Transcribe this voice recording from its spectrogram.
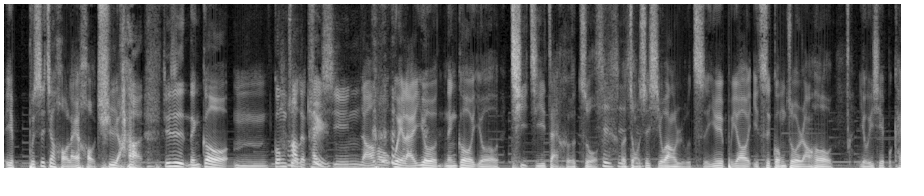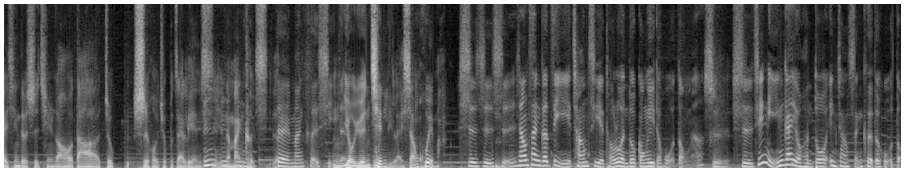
也不是叫好来好去啊，就是能够嗯工作的开心，然后未来又能够有契机再合作，是是，是，我总是希望如此，因为不要一次工作，然后有一些不开心的事情，然后大家就事后就不再联系，嗯嗯嗯，那蛮可惜的。对，蛮可惜的。嗯，有缘千里来相会嘛。是是是，像灿哥自己长期也投入很多公益的活动啊。是是，其实你应该有很多印象深刻的活动。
